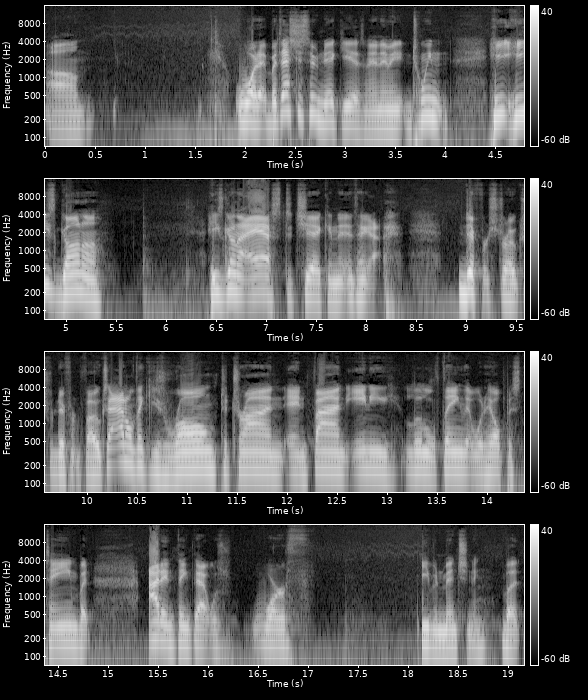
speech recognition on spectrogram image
Um, what? But that's just who Nick is, man. I mean, between he he's gonna he's gonna ask to check and, and think. Different strokes for different folks. I don't think he's wrong to try and, and find any little thing that would help his team, but I didn't think that was worth even mentioning. But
